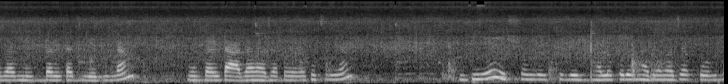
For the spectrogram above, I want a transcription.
এবার মুগ ডালটা দিয়ে দিলাম। মুগ ডালটা আদা ভাজা করে রেখেছিলাম। দিয়ে এর সঙ্গে একটু বেশ ভালো করে ভাজা ভাজা করব।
